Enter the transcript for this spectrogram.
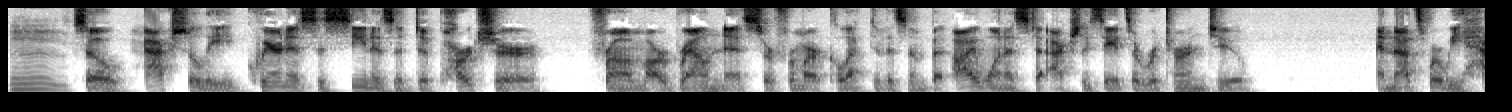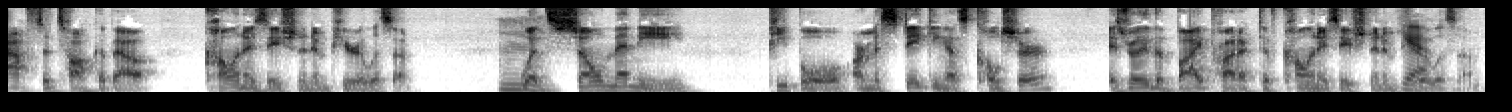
Mm. So actually, queerness is seen as a departure from our brownness or from our collectivism, but I want us to actually say it's a return to. And that's where we have to talk about colonization and imperialism. Mm. What so many people are mistaking as culture is really the byproduct of colonization and imperialism. Yeah.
